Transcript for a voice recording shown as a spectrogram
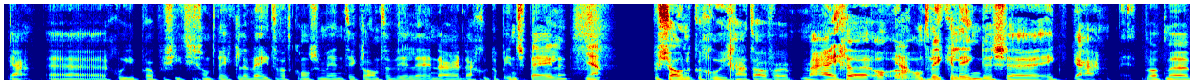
ja, eh, goede proposities ontwikkelen. Weten wat consumenten en klanten willen en daar, daar goed op inspelen. Ja. Persoonlijke groei gaat over mijn eigen Ja. ontwikkeling. Dus eh, ik, ja, wat me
